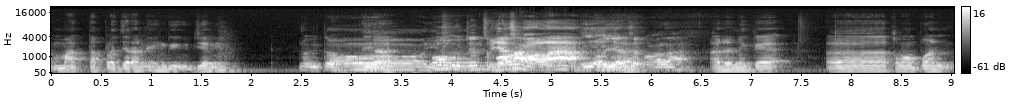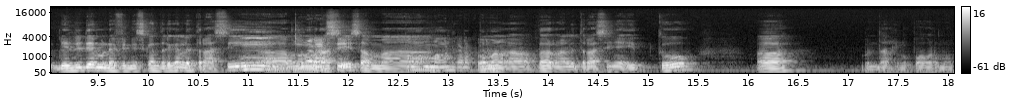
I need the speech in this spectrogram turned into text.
mata pelajaran yang diujianin. Oh gitu. oh Iya. Oh, ujian sekolah. Ujian sekolah. Iya, Oh, ujian iya. sekolah. Ada nih kayak eh, kemampuan jadi dia mendefinisikan tadi kan literasi, eh, menumerasi numerasi, sama pengembangan karakter. pengembangan karakter. Nah, literasinya itu eh bentar lupa hormat.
